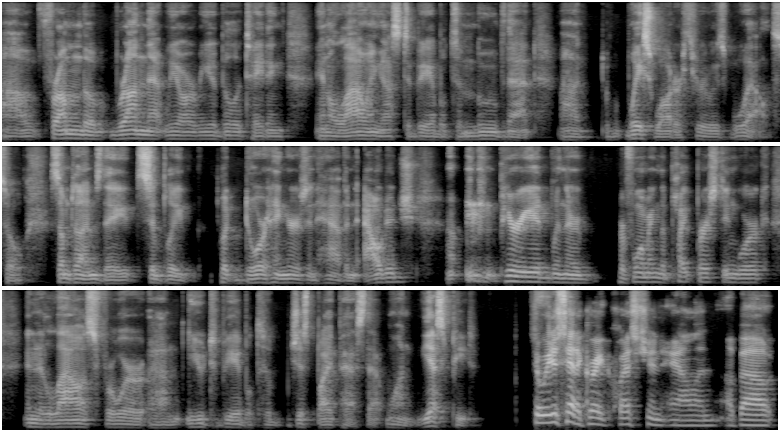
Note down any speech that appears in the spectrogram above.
uh, from the run that we are rehabilitating and allowing us to be able to move that uh, wastewater through as well. So sometimes they simply put door hangers and have an outage period when they're performing the pipe bursting work, and it allows for um, you to be able to just bypass that one. Yes, Pete. So we just had a great question, Alan, about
